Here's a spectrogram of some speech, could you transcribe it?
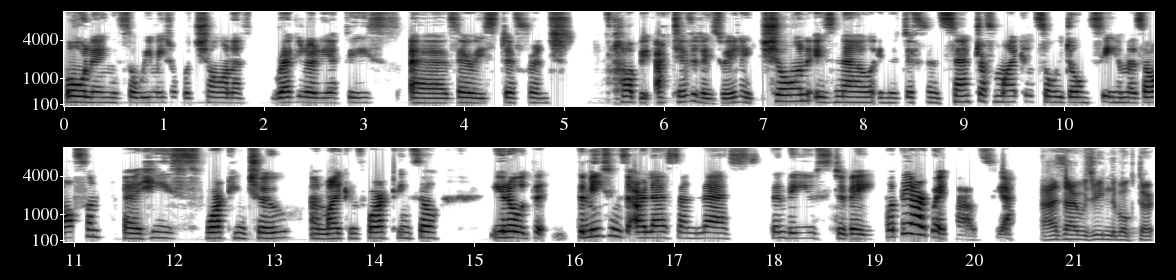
bowling. So we meet up with Sean regularly at these uh, various different hobby activities really. Sean is now in a different center for michael so we don't see him as often. Uh, he's working too and michael's working. So you know the, the meetings are less and less than they used to be but they are great pals yeah. As i was reading the book there,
